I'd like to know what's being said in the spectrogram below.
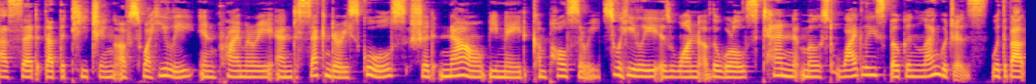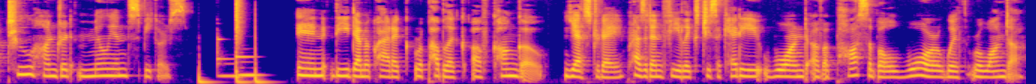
has said that the teaching of Swahili in primary and secondary schools should now be made compulsory. Swahili is one of the world's 10 most widely spoken languages, with about 200 million speakers. In the Democratic Republic of Congo, Yesterday, President Felix Tshisekedi warned of a possible war with Rwanda.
